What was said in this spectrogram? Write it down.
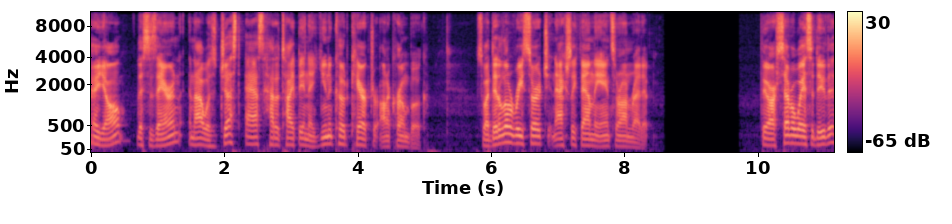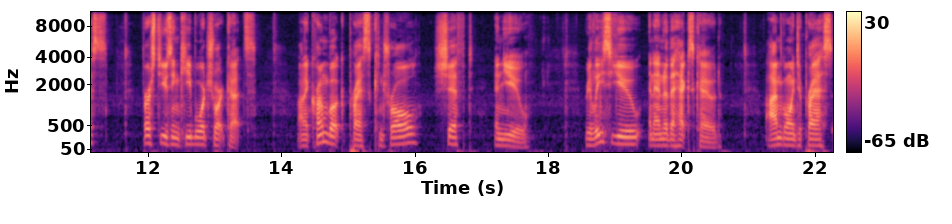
Hey y'all, this is Aaron, and I was just asked how to type in a Unicode character on a Chromebook. So I did a little research and actually found the answer on Reddit. There are several ways to do this. First, using keyboard shortcuts. On a Chromebook, press Control, Shift, and U. Release U and enter the hex code. I'm going to press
